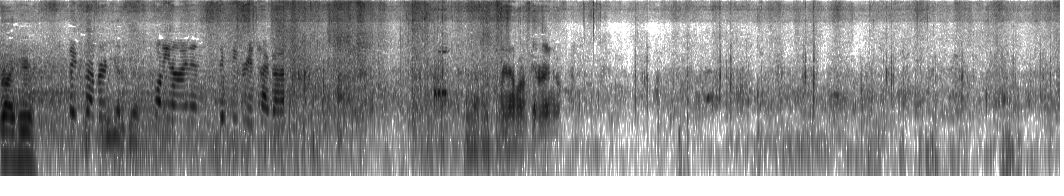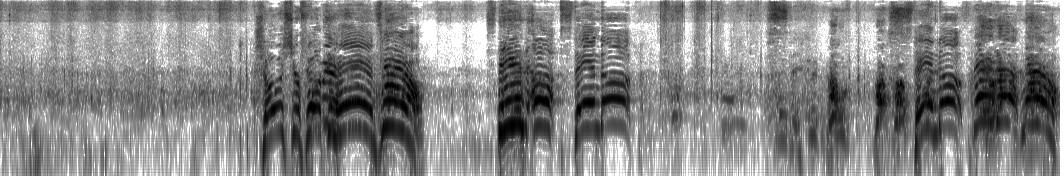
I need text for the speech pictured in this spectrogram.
Right here. Six covered. 29 and 63 is type out. We're not working right now. Show us your fucking hands now. Stand up. Stand up. St- Stand up. Stand up now.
